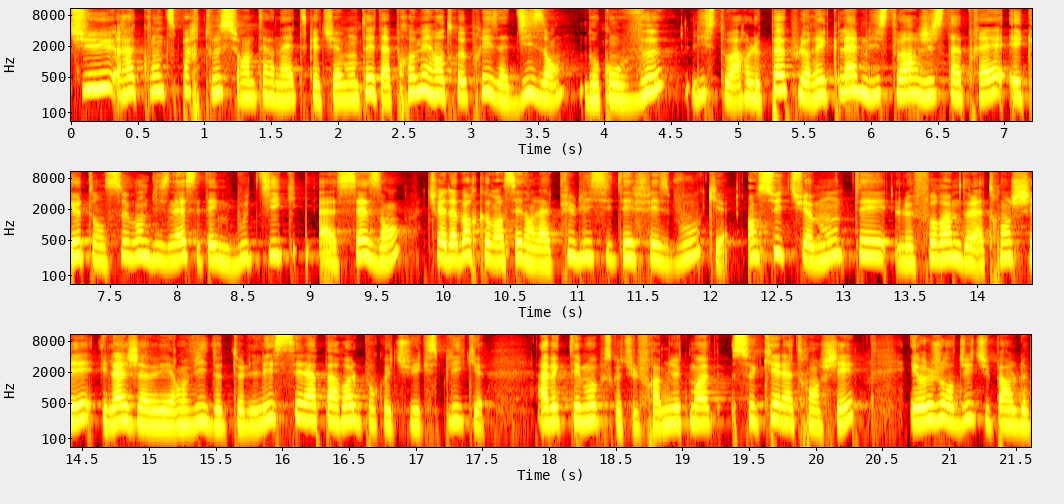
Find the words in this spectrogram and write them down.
Tu racontes partout sur Internet que tu as monté ta première entreprise à 10 ans, donc on veut l'histoire. Le peuple réclame l'histoire juste après, et que ton second business était une boutique à 16 ans. Tu as d'abord commencé dans la publicité Facebook, ensuite tu as monté le forum de la tranchée, et là j'avais envie de te laisser la parole pour que tu expliques avec tes mots, parce que tu le feras mieux que moi, ce qu'est la tranchée. Et aujourd'hui, tu parles de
